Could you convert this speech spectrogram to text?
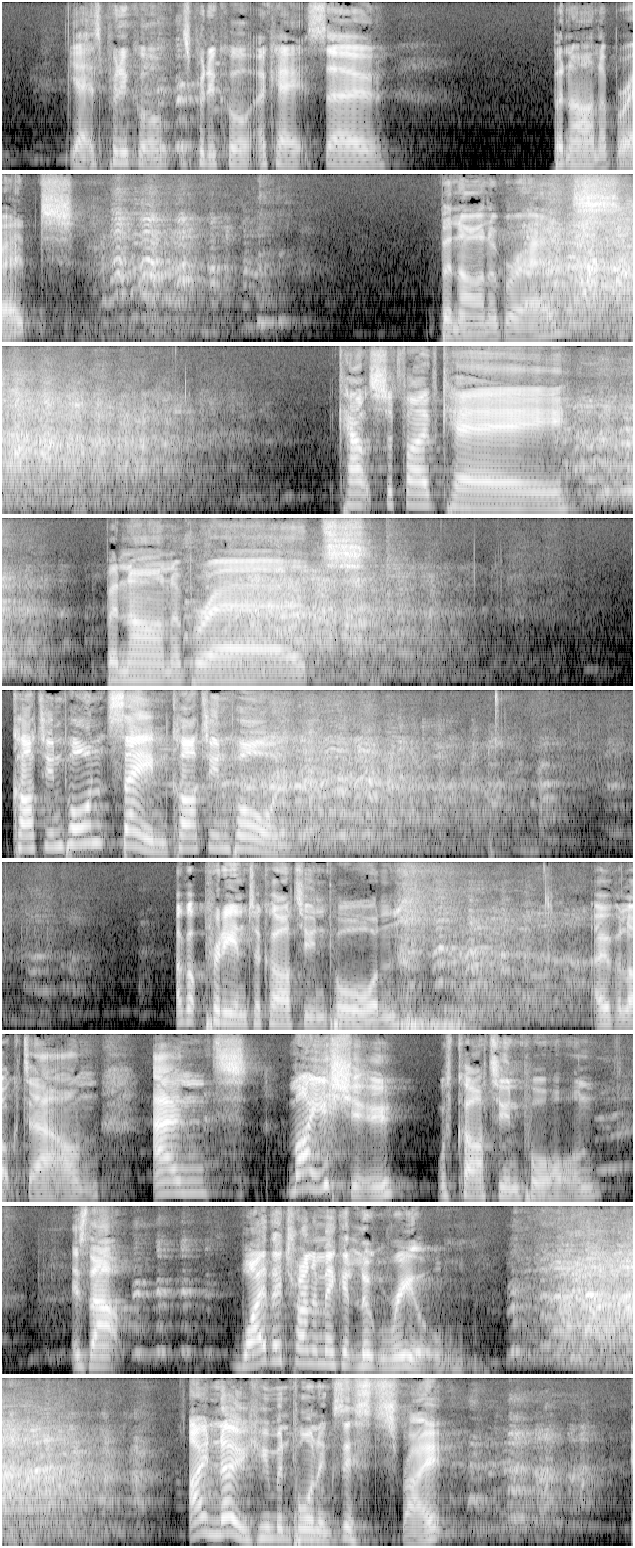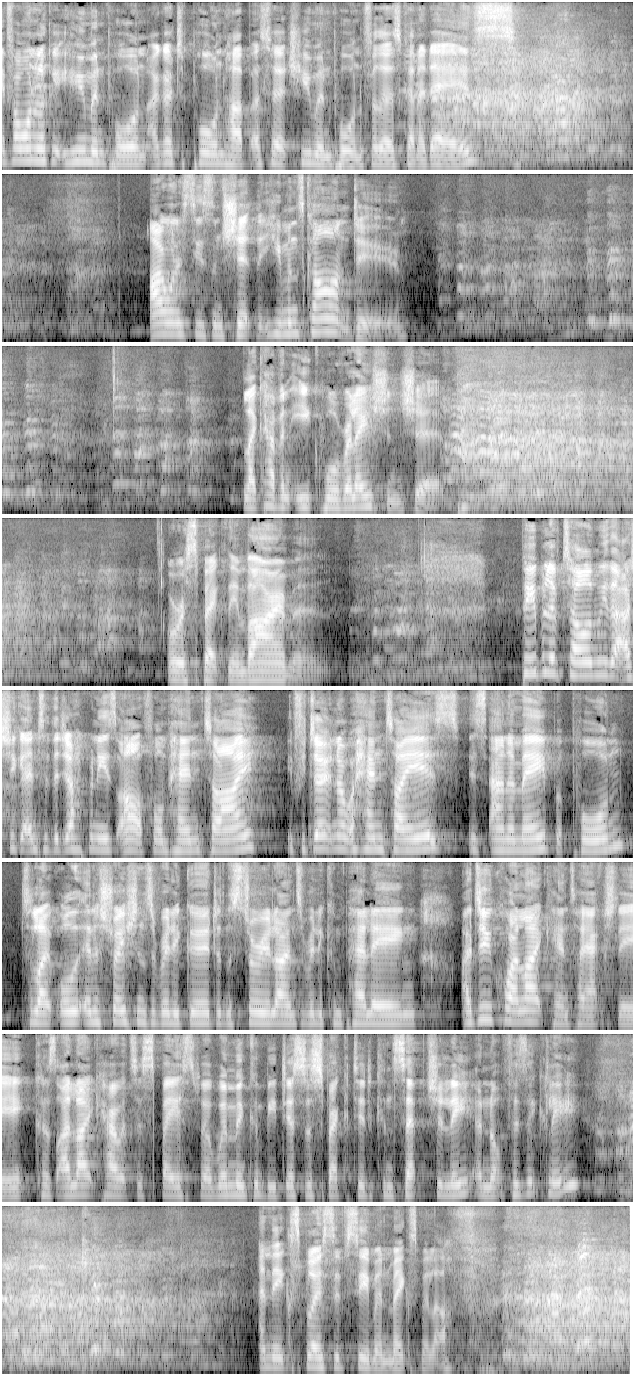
Yeah, it's pretty cool. It's pretty cool. Okay, so banana bread banana bread. Couch to 5K, banana bread. Cartoon porn? Same, cartoon porn. I got pretty into cartoon porn over lockdown. And my issue with cartoon porn is that why are they trying to make it look real? I know human porn exists, right? If I want to look at human porn, I go to Pornhub, I search human porn for those kind of days. I want to see some shit that humans can't do. Like have an equal relationship. or respect the environment. People have told me that I should get into the Japanese art form hentai. If you don't know what hentai is, it's anime but porn. So like all the illustrations are really good and the storylines are really compelling. I do quite like hentai actually because I like how it's a space where women can be disrespected conceptually and not physically. and the explosive semen makes me laugh.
